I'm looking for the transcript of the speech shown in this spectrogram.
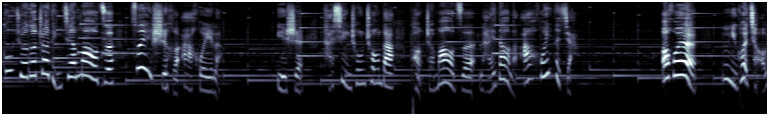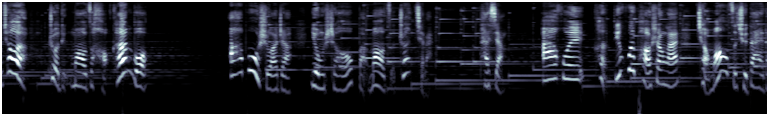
都觉得这顶尖帽子最适合阿辉了。于是他兴冲冲地捧着帽子来到了阿辉的家。阿辉，你快瞧瞧啊，这顶帽子好看不？阿布说着，用手把帽子转起来。他想。阿辉肯定会跑上来抢帽子去戴的。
